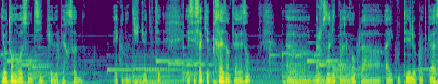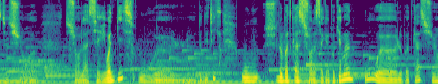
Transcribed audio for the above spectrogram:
il y a autant de ressentis que de personnes et que d'individualité, et c'est ça qui est très intéressant, euh, bah, je vous invite par exemple à, écouter le podcast sur, euh, sur la série One Piece ou euh, de Netflix, ou le podcast sur la saga Pokémon, ou le podcast sur,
